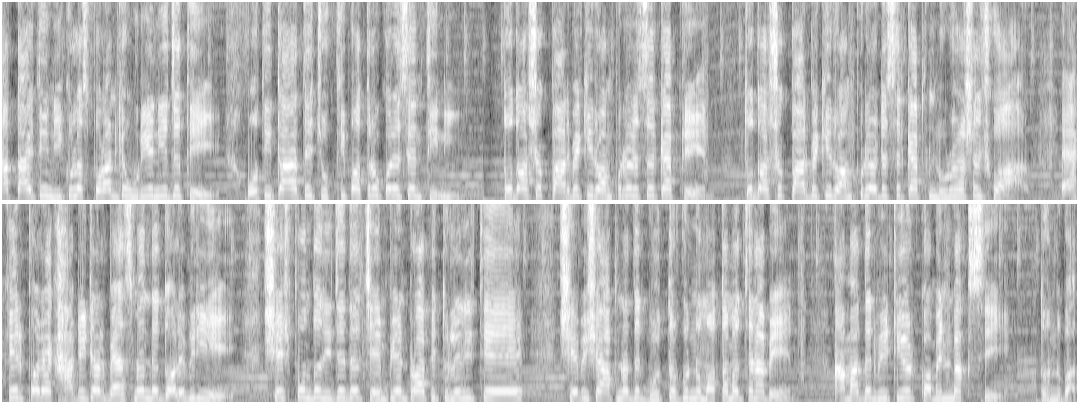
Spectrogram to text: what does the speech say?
আর তাই তিনি নিকোলাস পরানকে উড়িয়ে নিয়ে যেতে অতি তাড়াতাড়ি চুক্তিপত্র করেছেন তিনি। তো দর্শক, পারবে কি রংপুর রাইডার্সের ক্যাপ্টেন? তো দর্শক, পারবে কি রংপুর রাইডার্সের ক্যাপ্টেন নুরুল হাসান সোয়ার একের পর এক হার্ড হিটার ব্যাটসম্যানদের দলে ভিড়িয়ে শেষ পর্যন্ত নিজেদের চ্যাম্পিয়ন ট্রফি তুলে নিতে সে বিষয়ে আপনাদের গুরুত্বপূর্ণ মতামত জানাবেন। আমাদের ভিডিওর কমেন্ট বক্সে ধন্যবাদ।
